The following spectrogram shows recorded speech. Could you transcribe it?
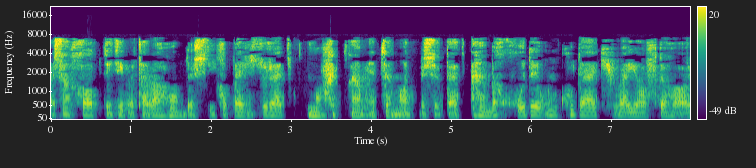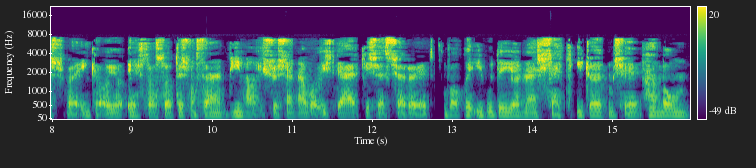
اصلا خواب دیدی و توهم داشتی. خب در این صورت ما هم اعتماد به شدت هم به خود اون کودک و یافته هاش و اینکه آیا احساساتش مثلا بیناییش و شنواییش درکش از شرایط واقعی بوده یا نه شک ایجاد میشه هم به اون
